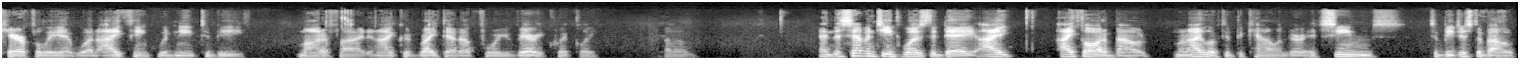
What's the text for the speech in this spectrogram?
carefully at what I think would need to be modified. And I could write that up for you very quickly. Um, And the 17th was the day I, I thought about when I looked at the calendar. It seems to be just about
